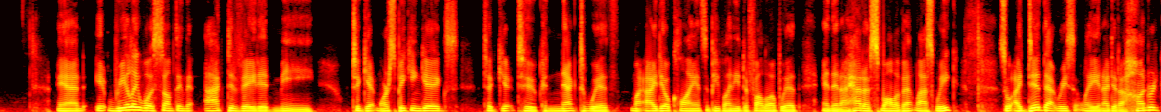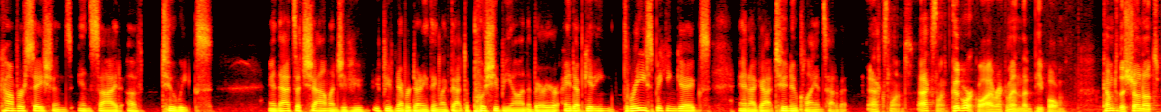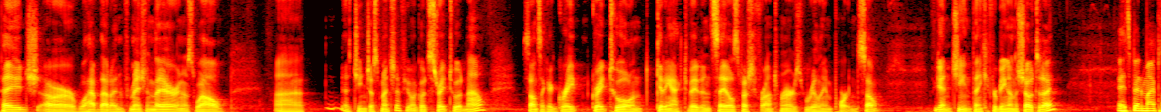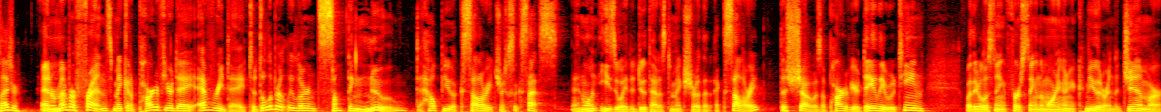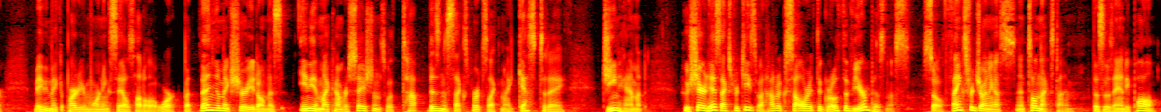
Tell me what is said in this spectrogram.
And it really was something that activated me to get more speaking gigs, to get to connect with my ideal clients and people I need to follow up with. And then I had a small event last week. So I did that recently and I did 100 conversations inside of two weeks. And that's a challenge if you if you've never done anything like that to push you beyond the barrier. I ended up getting three speaking gigs and I got two new clients out of it. Excellent. Excellent. Good work. Well, I recommend that people come to the show notes page, or we'll have that information there, and as well, uh, as Gene just mentioned, if you want to go straight to it now, sounds like a great, great tool and getting activated in sales, especially for entrepreneurs, really important. So, again, Gene, thank you for being on the show today. It's been my pleasure. And remember, friends, make it a part of your day every day to deliberately learn something new to help you accelerate your success. And one easy way to do that is to make sure that Accelerate, this show, is a part of your daily routine, whether you're listening first thing in the morning on your commute or in the gym, or maybe make it part of your morning sales huddle at work. But then you'll make sure you don't miss any of my conversations with top business experts like my guest today, Gene Hammett, who shared his expertise about how to accelerate the growth of your business. So thanks for joining us. Until next time, this is Andy Paul.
